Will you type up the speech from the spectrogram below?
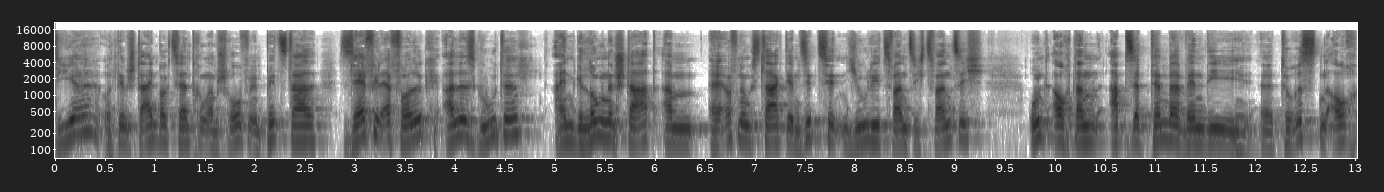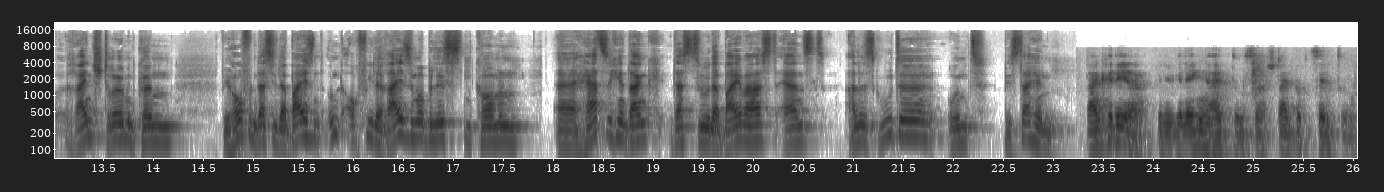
dir und dem Steinbock-Zentrum am Schrofen im Pitztal sehr viel Erfolg, alles Gute, einen gelungenen Start am Eröffnungstag, dem 17. Juli 2020 und auch dann ab September, wenn die äh, Touristen auch reinströmen können. Wir hoffen, dass Sie dabei sind und auch viele Reisemobilisten kommen. Äh, herzlichen Dank, dass du dabei warst, Ernst. Alles Gute und bis dahin. Danke dir für die Gelegenheit, unser Steinbock-Zentrum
